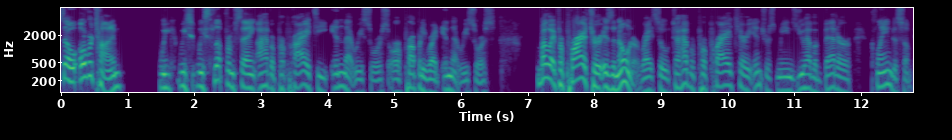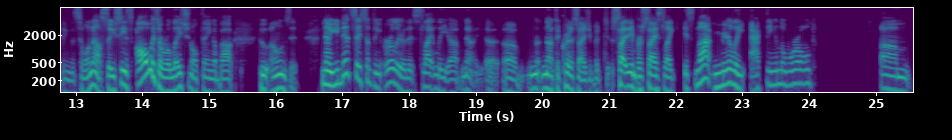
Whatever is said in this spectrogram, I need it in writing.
So over time, we we we slip from saying I have a propriety in that resource or a property right in that resource. By the way, proprietor is an owner, right? So to have a proprietary interest means you have a better claim to something than someone else. So you see, it's always a relational thing about who owns it. Now, you did say something earlier that's slightly, uh, no, uh, uh, not to criticize you, but slightly imprecise. Like it's not merely acting in the world. Um,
